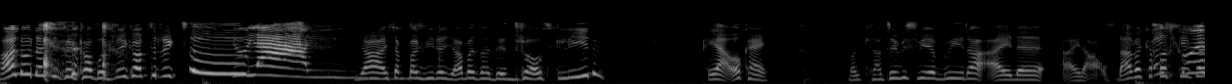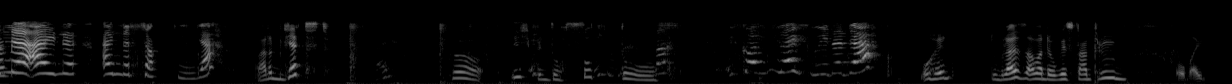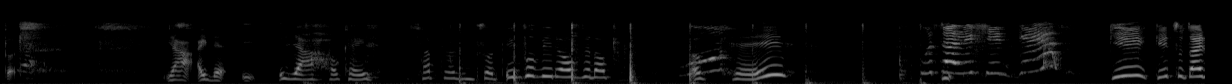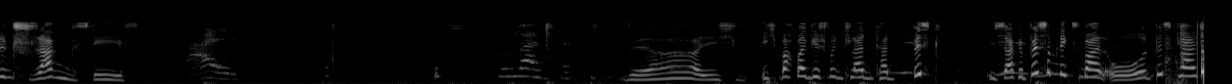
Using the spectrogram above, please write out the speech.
Hallo und herzlich willkommen und willkommen zurück zu. Julian. Ja, ich habe mal wieder ja mal sein Intro ausgeliehen. Ja, okay. Man gerade ist mir wieder eine, eine Aufnahme kaputt Ich hol gegangen. mir eine, eine Socken, ja? Warte, jetzt. Ja, ich bin doch so doof. Ich komme gleich wieder, ja? Wohin? Du bleibst aber, du gehst da drüben. Oh mein Gott. Ja, eine. Ja, okay. Ich habe schon Info-Video aufgenommen. Okay. Wo soll ich hingehen? Geh, geh zu deinem Schrank, Steve. Nein. Jetzt. Ja, ich, ich mach mal geschwind einen kleinen Cut. Bis, ich sage bis zum nächsten Mal und bis gleich.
